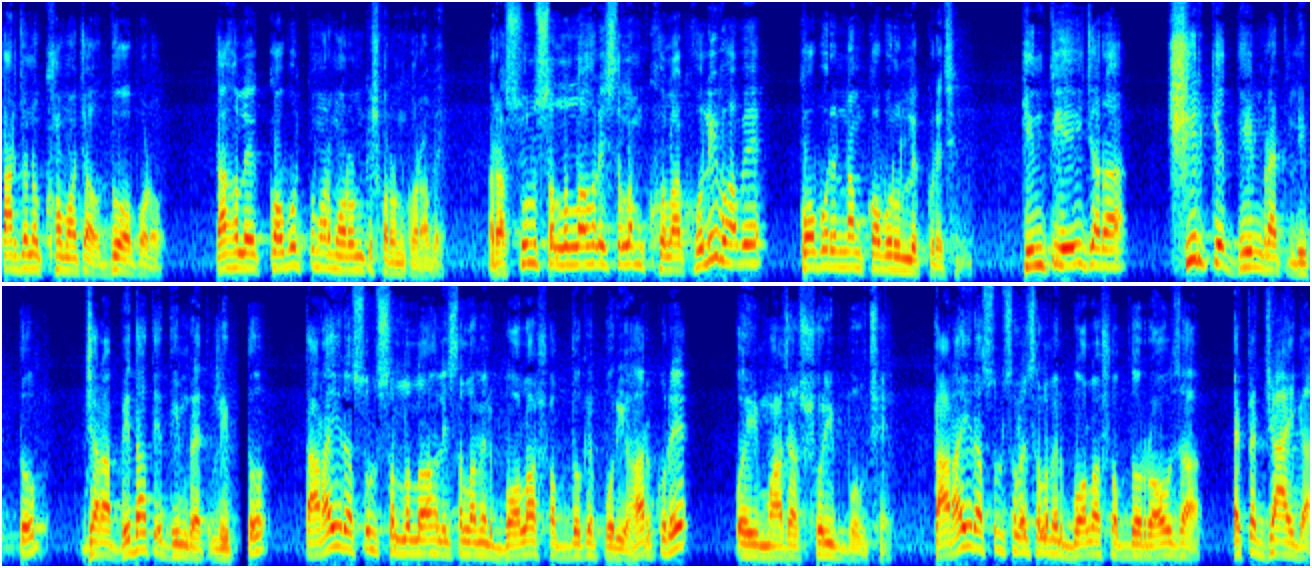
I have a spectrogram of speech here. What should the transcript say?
তার জন্য ক্ষমা চাও, দোয়া পড়ো। তাহলে কবর তোমার মরণকে স্মরণ করাবে। রাসুল সাল্লাহ আলাইসাল্লাম খোলাখলিভাবে কবরের নাম কবর উল্লেখ করেছেন। কিন্তু এই যারা শিরকে দিন রাত লিপ্ত, যারা বেদাতে দিন রাত লিপ্ত, তারাই রাসুল সাল্লাহ আলি সাল্লামের বলা শব্দকে পরিহার করে ওই মাজার শরীফ বলছে। তারাই রাসুল সাল্লাহ সাল্লামের বলা শব্দ রওজা একটা জায়গা।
